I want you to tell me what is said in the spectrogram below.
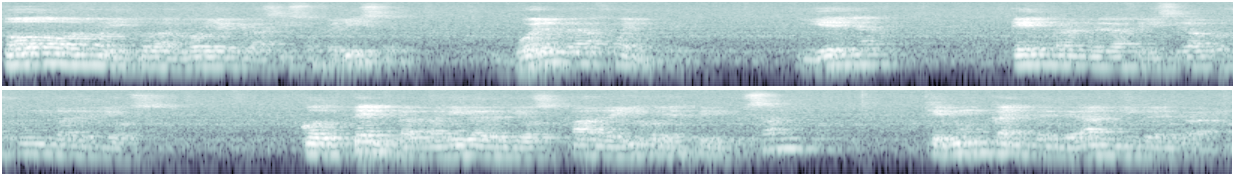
Todo honor y toda gloria que las hizo felices vuelve a la fuente y ella entran en la felicidad profunda de Dios, contemplan la vida de Dios Padre, Hijo y Espíritu Santo, que nunca entenderán ni penetrarán.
